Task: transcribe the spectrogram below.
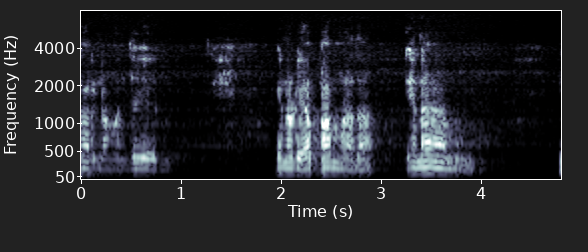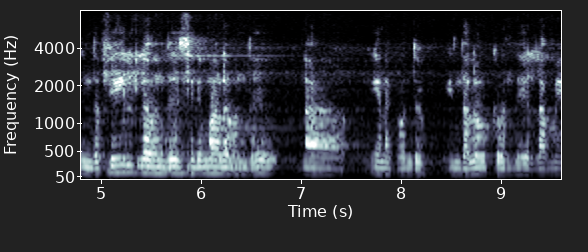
காரணம் வந்து என்னுடைய அப்பா அம்மா தான். ஏன்னா இந்த ஃபீல்டில் வந்து சினிமாவில் வந்து நான் எனக்கு வந்து இந்த அளவுக்கு வந்து எல்லாமே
